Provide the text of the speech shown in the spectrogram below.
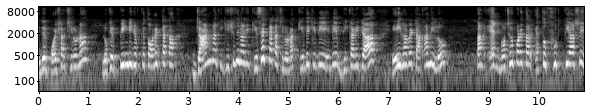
এদের পয়সা ছিল না, লোকের পিন্ডি চটকে তো অনেক টাকা। যার নাকি কিছুদিন আগে কেসের টাকা ছিল না, কেঁদে কেঁদে এনে ভিখারিটা এইভাবে টাকা নিল, তার এক বছর পরে তার এত ফুর্তি আসে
